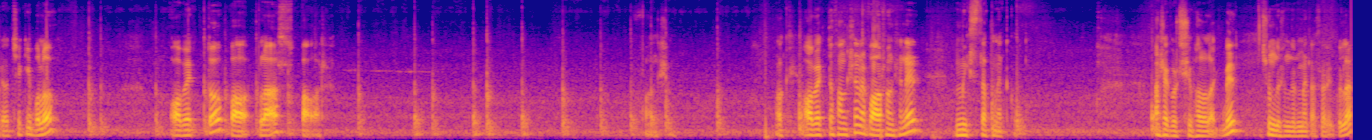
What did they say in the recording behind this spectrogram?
এটা হচ্ছে কি বলো? অব্যক্ত প্লাস পাওয়ার। ফাংশন। ওকে, অব্যক্ত ফাংশন আর পাওয়ার ফাংশনের মিক্স আপ ম্যাথ করব আশা করছি ভালো লাগবে। সুন্দর সুন্দর ম্যাথ আছে এগুলা।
